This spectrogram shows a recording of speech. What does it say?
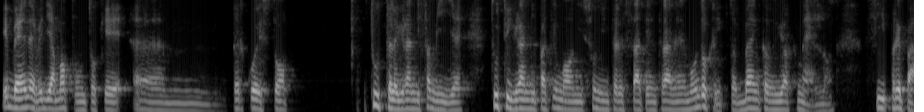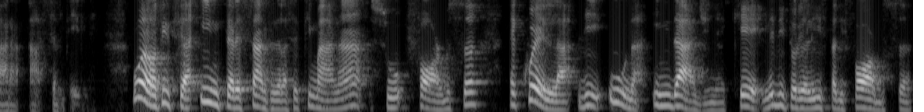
Ebbene, vediamo appunto che ehm, per questo tutte le grandi famiglie, tutti i grandi patrimoni sono interessati a entrare nel mondo cripto e Bank of New York Mellon si prepara a servirli. Una notizia interessante della settimana su Forbes è quella di una indagine che l'editorialista di Forbes,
